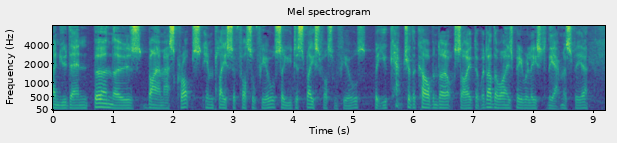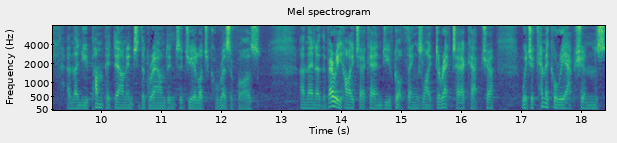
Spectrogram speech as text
and you then burn those biomass crops in place of fossil fuels. So you displace fossil fuels, but you capture the carbon dioxide that would otherwise be released to the atmosphere, and then you pump it down into the ground into geological reservoirs. And then at the very high tech end, you've got things like direct air capture, which are chemical reactions.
